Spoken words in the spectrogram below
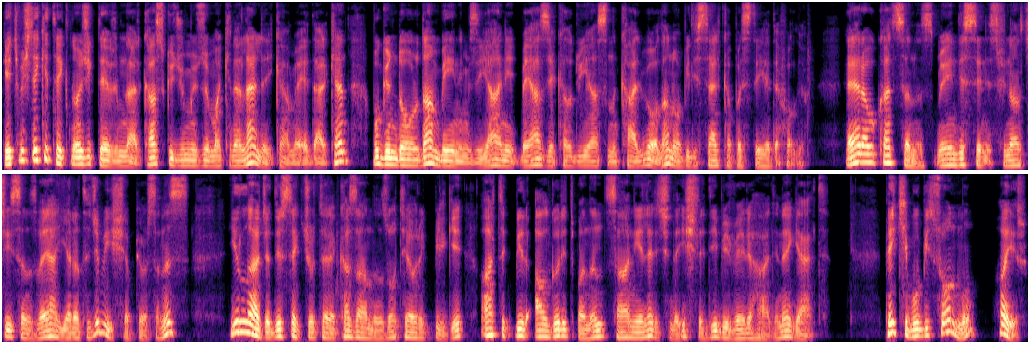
Geçmişteki teknolojik devrimler kas gücümüzü makinelerle ikame ederken bugün doğrudan beynimizi yani beyaz yakalı dünyasının kalbi olan o bilişsel kapasiteyi hedef alıyor. Eğer avukatsanız, mühendisseniz, finansçıysanız veya yaratıcı bir iş yapıyorsanız yıllarca dirsek çürüterek kazandığınız o teorik bilgi artık bir algoritmanın saniyeler içinde işlediği bir veri haline geldi. Peki bu bir son mu? Hayır.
